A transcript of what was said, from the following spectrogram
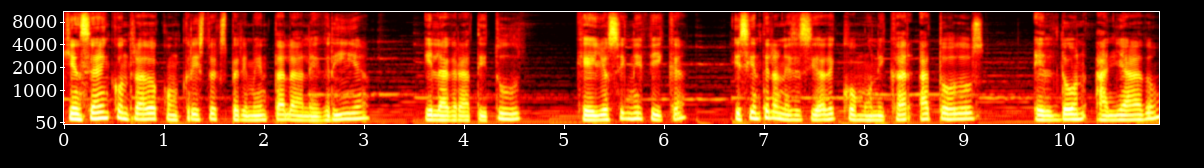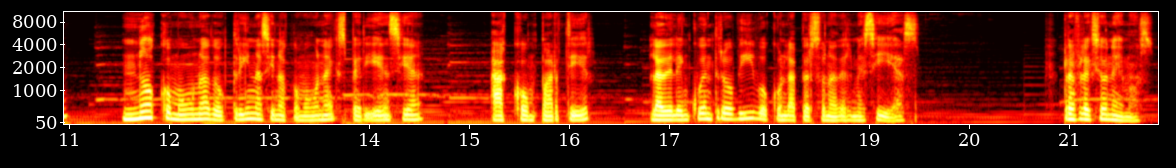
Quien se ha encontrado con Cristo experimenta la alegría y la gratitud que ello significa y siente la necesidad de comunicar a todos el don hallado, no como una doctrina, sino como una experiencia a compartir, la del encuentro vivo con la persona del Mesías. Reflexionemos.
